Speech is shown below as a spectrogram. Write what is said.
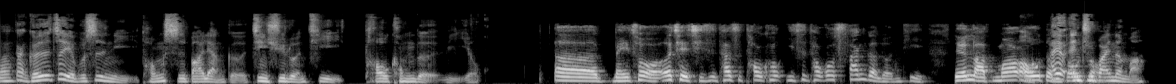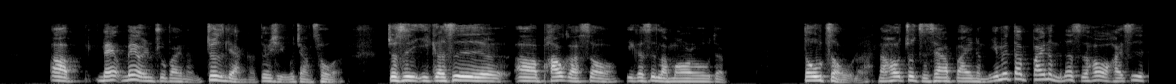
哼，但可是这也不是你同时把两个禁区轮替掏空的理由。呃，没错，而且其实他是掏空一次掏空三个轮替，连 Lamar 哦 Odom 还有都 Andrew 走 Bynum 吗？啊，没有没有 Andrew Bynum，就是两个，对不起，我讲错了，就是一个是啊 Paul Gasol，一个是 Lamar Odom，都走了，然后就只剩下 Bynum，因为到 Bynum 那时候还是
